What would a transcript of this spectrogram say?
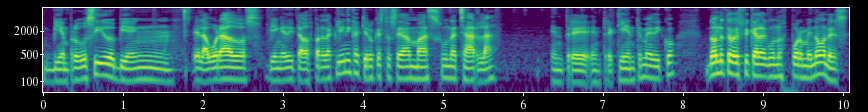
bien producidos, bien elaborados, bien editados para la clínica. Quiero que esto sea más una charla entre, entre cliente médico donde te voy a explicar algunos pormenores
